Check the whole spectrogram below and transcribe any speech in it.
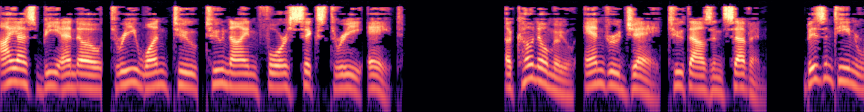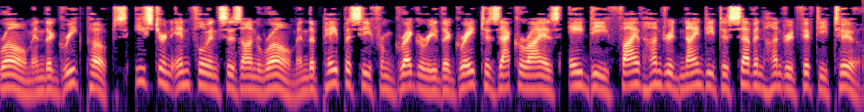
ISBN 0-312-29463-8. Economou, Andrew J. 2007. Byzantine Rome and the Greek Popes, Eastern Influences on Rome and the Papacy from Gregory the Great to Zacharias, AD 590–752.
